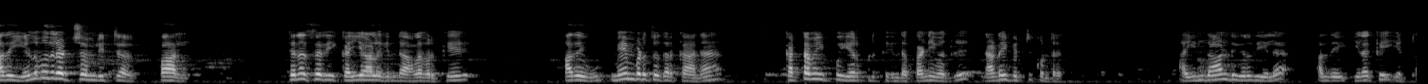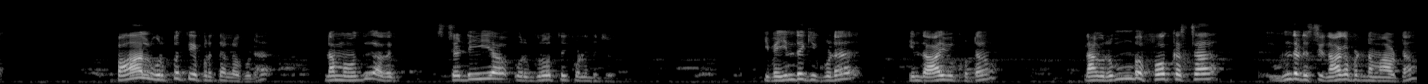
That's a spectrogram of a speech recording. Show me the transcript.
அதை எழுபது லட்சம் லிட்டர் பால் தினசரி கையாளுகின்ற அளவிற்கு அதை மேம்படுத்துவதற்கான கட்டமைப்பு ஏற்படுத்துகின்ற பணி வந்து நடைபெற்று கொண்டிருக்கு. அஹ் இந்த ஆண்டு இறுதியில் அந்த இலக்கை எட்டும். பால் உற்பத்தியை பொறுத்தளவு கூட நம்ம வந்து அதை ஸ்டெடியாக ஒரு growth கொண்டு வந்துட்டு இருக்கோம். இப்போ இன்றைக்கு கூட இந்த ஆய்வுக் கூட்டம் நாங்கள் ரொம்ப ஃபோக்கஸ்டாக இந்த டிஸ்ட்ரிக்ட் நாகப்பட்டினம் மாவட்டம்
